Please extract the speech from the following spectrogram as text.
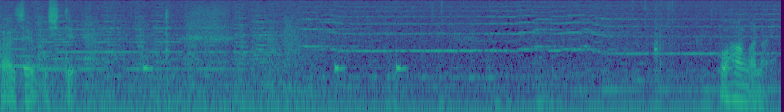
回セーブして。ご飯がない。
